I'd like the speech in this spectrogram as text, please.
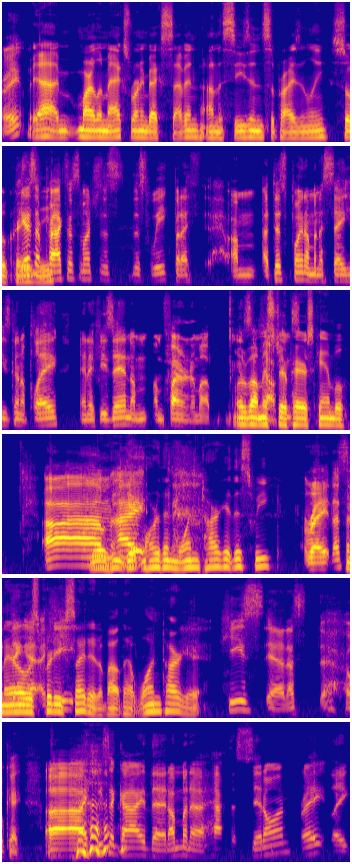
Right? yeah, Marlon Max, running back seven on the season. Surprisingly, so crazy. He hasn't practiced much this this week, but I, um, at this point, I'm going to say he's going to play, and if he's in, I'm I'm firing him up. what about Mr. Parris Campbell? Um, Will he I, get more than one target this week? right. That's the Finero thing. was pretty he- excited about that one target. He's yeah, that's uh, okay. Uh, he's a guy that I'm gonna have to sit on, right? Like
